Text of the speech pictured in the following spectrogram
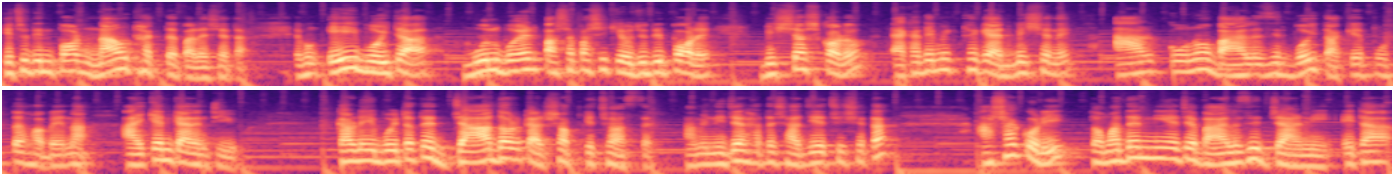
কিছুদিন পর নাও থাকতে পারে সেটা। এবং এই বইটা মূল বইয়ের পাশাপাশি কেউ যদি পড়ে, বিশ্বাস করো একাডেমিক থেকে অ্যাডমিশনে আর কোনো বায়োলজির বই তাকে পড়তে হবে না। আই ক্যান গ্যারান্টি ইউ কারণ এই বইটাতে যা দরকার সব কিছু আছে। আমি নিজের হাতে সাজিয়েছি সেটা। আশা করি তোমাদের নিয়ে যে বায়োলজির জার্নি এটা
